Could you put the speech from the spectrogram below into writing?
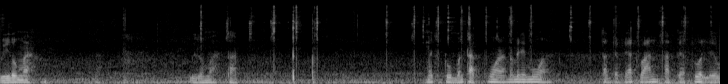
วีลงมาวีลงมาตัดไม่จะดูมือนตัดมั่วนะไม่ได้มั่ว ตัดแบบแอดวานตัดแบบรวดเร็ว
